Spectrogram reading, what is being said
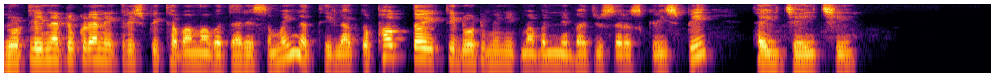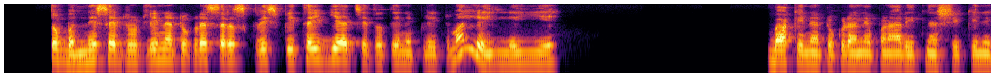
રોટલીના ટુકડાને ક્રિસ્પી થવામાં વધારે સમય નથી લાગતો. ફક્ત એકથી દોઢ મિનિટમાં બંને બાજુ સરસ ક્રિસ્પી થઈ જાય છે. તો બંને સાઈડ રોટલીના ટુકડા સરસ ક્રિસ્પી થઈ ગયા છે, તો તેને પ્લેટમાં લઈ લઈએ. બાકીના ટુકડાને પણ આ રીતના શેકીને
